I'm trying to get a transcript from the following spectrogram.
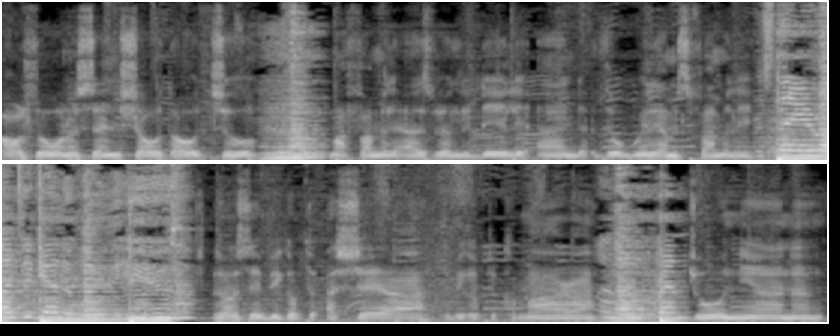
Also want to send shout out to my family as well, the Daily and the Williams family. Stay right together with you. I want to say big up to Ashea, big up to Kamara, Jonian,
